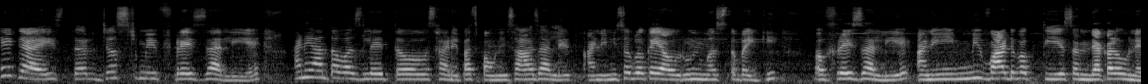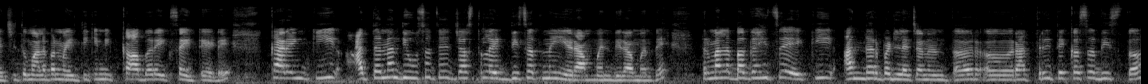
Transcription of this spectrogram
हे गाईज तर जस्ट मी फ्रेश झाली आहे आणि आता वाजलेत साडेपाच पावणे सहा झालेत. आणि मी सगळं काही आवरून मस्तपैकी फ्रेश झाली आहे आणि मी वाट बघतीये संध्याकाळ होण्याची. तुम्हाला पण माहिती की मी का बरं एक्साइटेड आहे. कारण की आता ना दिवसाचे जास्त लाइट दिसत नाहीये राम मंदिरामध्ये. तर मला बघायचं आहे की अंधार पडल्याच्या नंतर रात्री ते कसं दिसतं?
